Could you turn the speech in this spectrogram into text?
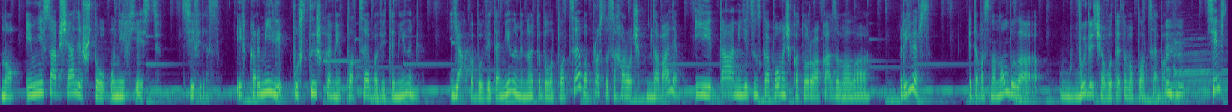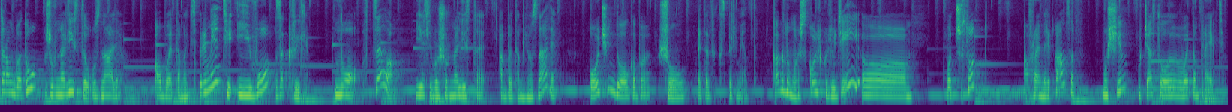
Но им не сообщали, что у них есть сифилис. Их кормили пустышками плацебо-витаминами, якобы витаминами, но это было плацебо, просто сахарочек им давали. И та медицинская помощь, которую оказывала Риверс, это в основном была выдача вот этого плацебо. Угу. В 1972 году журналисты узнали об этом эксперименте и его закрыли. Но в целом, если бы журналисты об этом не узнали, очень долго бы шел этот эксперимент. Как думаешь, сколько людей, э, вот 600 афроамериканцев, мужчин, участвовало в этом проекте?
